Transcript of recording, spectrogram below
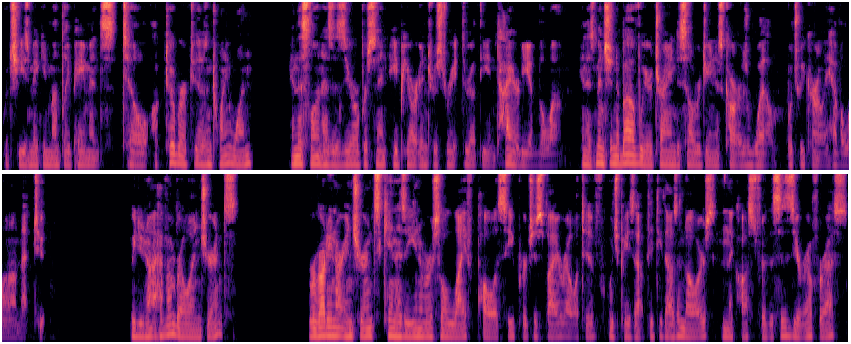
which he's making monthly payments till October of 2021 and this loan has a 0% APR interest rate throughout the entirety of the loan. And as mentioned above, we are trying to sell Regina's car as well, which we currently have a loan on that too. We do not have umbrella insurance. Regarding our insurance, Ken has a universal life policy purchased by a relative, which pays out $50,000, and the cost for this is zero for us.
